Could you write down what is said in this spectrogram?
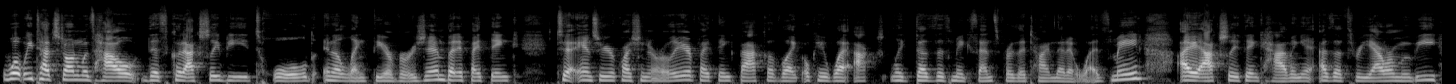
what we touched on was how this could actually be told in a lengthier version. But if I think to answer your question earlier, if I think back of like, okay, what act, like, does this make sense for the time that it was made? I actually think having it as a three hour movie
